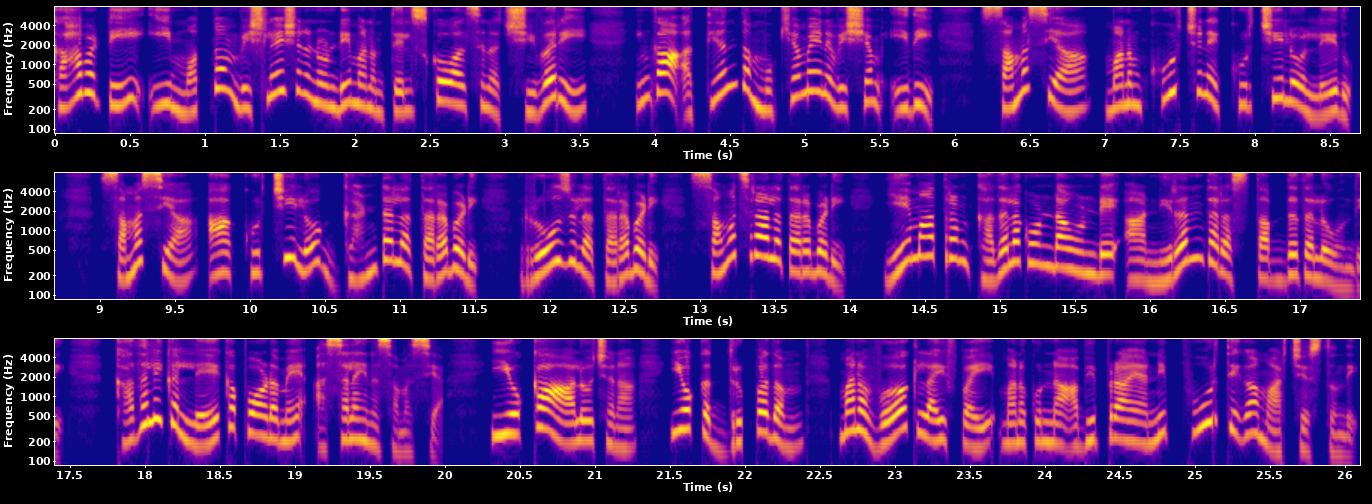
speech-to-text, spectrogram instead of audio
కాబట్టి ఈ మొత్తం విశ్లేషణ నుండి మనం తెలుసుకోవాల్సిన చివరి ఇంకా అత్యంత ముఖ్యమైన విషయం ఇది. సమస్య మనం కూర్చునే కుర్చీలో లేదు. సమస్య ఆ కుర్చీలో గంటల తరబడి రోజుల తరబడి సంవత్సరాల తరబడి ఏమాత్రం కదలకుండా ఉండే ఆ నిరంతర స్తబ్దతలో ఉంది. కదలిక లేకపోవడమే అసలైన సమస్య. ఈ యొక్క ఆలోచన ఈ యొక్క దృక్పథం మన వర్క్ లైఫ్పై మనకున్న అభిప్రాయాన్ని పూర్తిగా మార్చేస్తుంది.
